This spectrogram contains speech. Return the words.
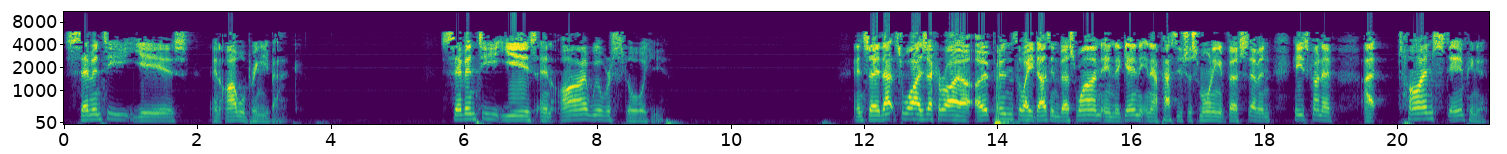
Seventy years and I will bring you back. Seventy years and I will restore you. And so that's why Zechariah opens the way he does in verse 1 and again in our passage this morning at verse 7, he's kind of uh, time stamping it.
